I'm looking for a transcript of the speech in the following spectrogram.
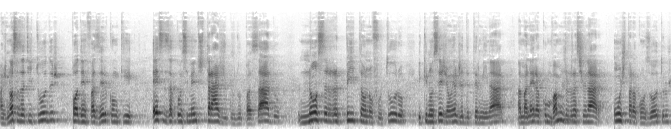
as nossas atitudes podem fazer com que esses acontecimentos trágicos do passado não se repitam no futuro e que não sejam eles a determinar a maneira como vamos relacionar uns para com os outros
